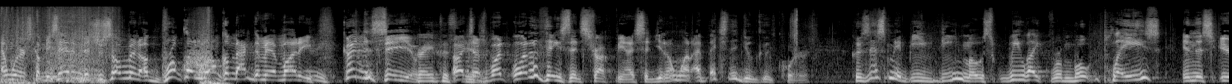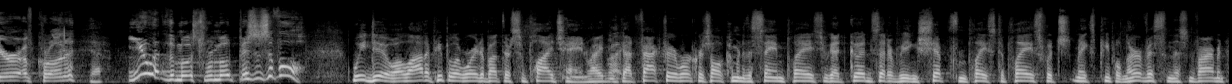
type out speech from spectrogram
and where its company's headed. Mr. Silverman of Brooklyn, welcome back to Mad Money. Good to see you. Great to see All right, you. Josh, one, one of the things that struck me, I said, you know what? I bet you they do a good quarter because this may be the most we like remote plays in this era of Corona. Yeah. You have the most remote business of all. We do. A lot of people are worried about their supply chain, right? You've got factory workers all coming to the same place. You've got goods that are being shipped from place to place, which makes people nervous in this environment.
